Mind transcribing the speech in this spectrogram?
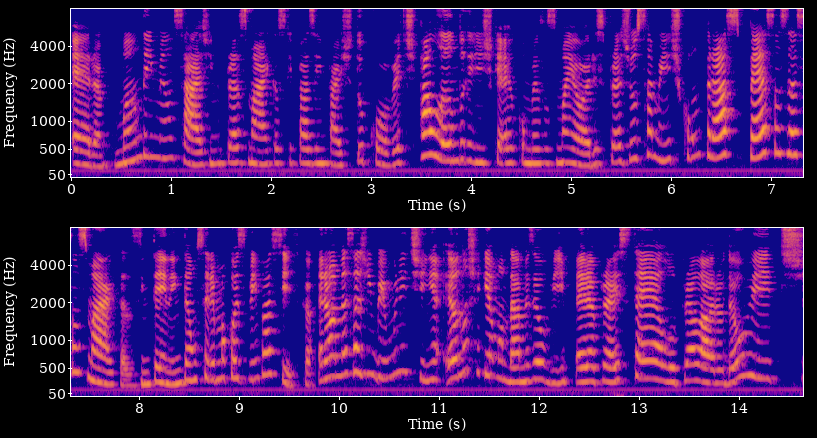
era mandem mensagem para as marcas que fazem parte do Covet falando que a gente quer recompensas maiores para justamente comprar as peças dessas marcas, entendem? Então seria uma coisa bem pacífica. Era uma mensagem bem bonitinha. Eu não cheguei a mandar, mas eu vi. Era para Estelo, para Laura Delwitch,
